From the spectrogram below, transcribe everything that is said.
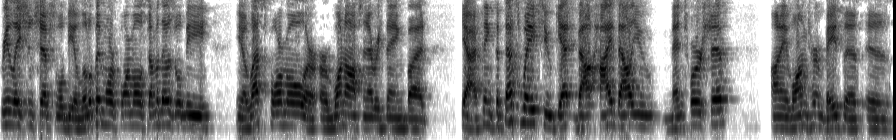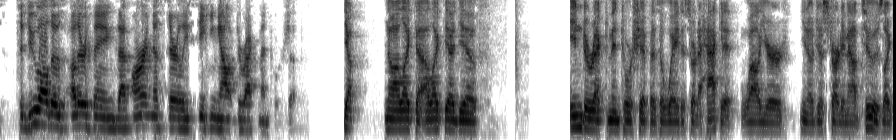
relationships will be a little bit more formal. Some of those will be you know less formal or, or one offs and everything. But yeah, I think the best way to get val- high value mentorship on a long term basis is to do all those other things that aren't necessarily seeking out direct mentorship. Yep. No, I like that. I like the idea of indirect mentorship as a way to sort of hack it while you're, you know, just starting out too is like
